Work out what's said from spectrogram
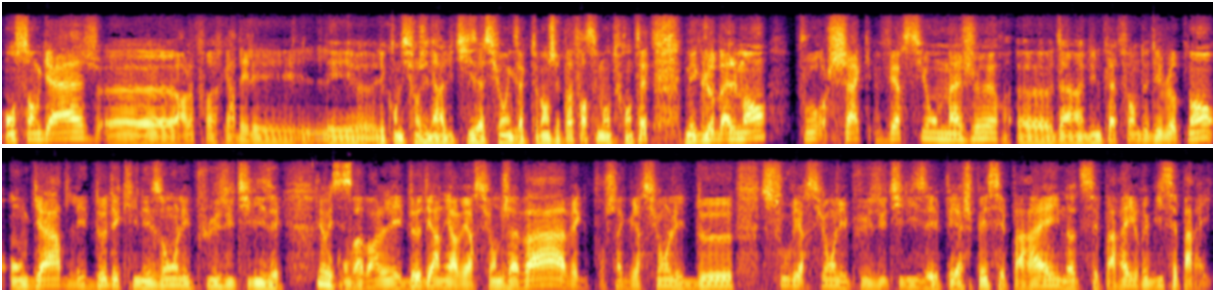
on s'engage. alors là, il faudrait regarder les, les, les conditions générales d'utilisation exactement. J'ai pas forcément tout en tête, mais globalement, pour chaque version majeure euh, d'une plateforme de développement, on garde les deux déclinaisons les plus utilisées. On va avoir les deux dernières versions de Java avec pour chaque version les deux sous-versions les plus utilisées. PHP c'est pareil, Node c'est pareil, Ruby c'est pareil.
